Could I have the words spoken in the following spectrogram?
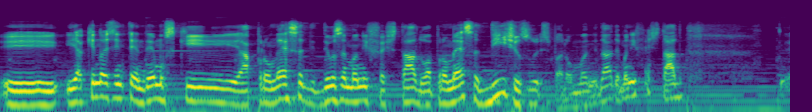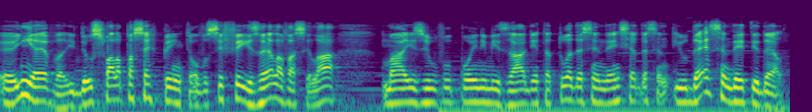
E, e aqui nós entendemos que a promessa de Deus é manifestada, a promessa de Jesus para a humanidade é manifestada é, em Eva. E Deus fala para a serpente: ó, Você fez ela vacilar, mas eu vou pôr inimizade entre a tua descendência e o descendente dela.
